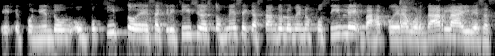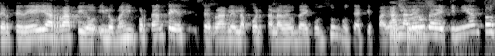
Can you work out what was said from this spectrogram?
eh, eh, poniendo un poquito de sacrificio estos meses, gastando lo menos posible, vas a poder abordarla y deshacerte de ella rápido. Y lo más importante es cerrarle la puerta a la deuda de consumo. O sea, que pagas la deuda de 500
